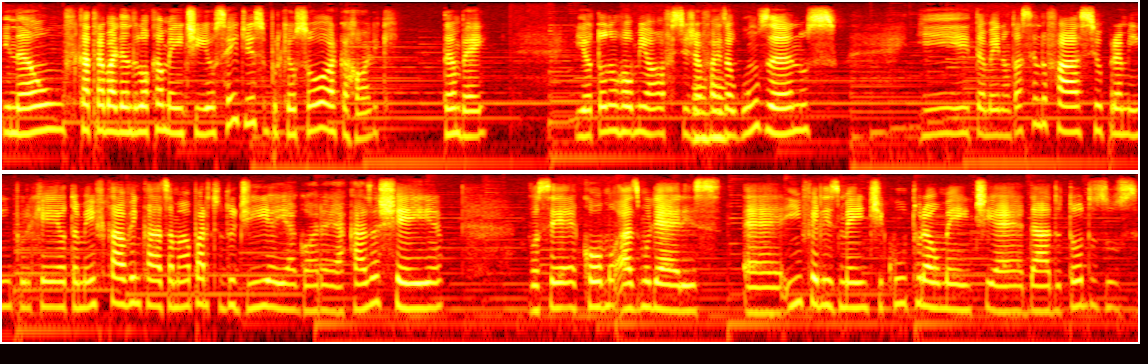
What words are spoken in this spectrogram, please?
E não ficar trabalhando localmente. E eu sei disso porque eu sou workaholic também. E eu tô no home office já uhum. faz alguns anos. E também não tá sendo fácil para mim, porque eu também ficava em casa a maior parte do dia e agora é a casa cheia. Você, é como as mulheres, é, infelizmente, culturalmente, é dado todos os.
